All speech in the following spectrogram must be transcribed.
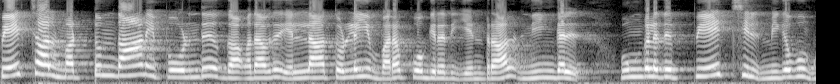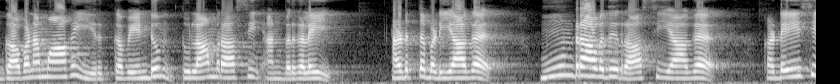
பேச்சால் மட்டும்தான் இப்போ வந்து க- அதாவது எல்லா தொல்லையும் வரப்போகிறது என்றால் நீங்கள் உங்களது பேச்சில் மிகவும் கவனமாக இருக்க வேண்டும். துலாம் ராசி அன்பர்களை அடுத்தபடியாக மூன்றாவது ராசியாக கடைசி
